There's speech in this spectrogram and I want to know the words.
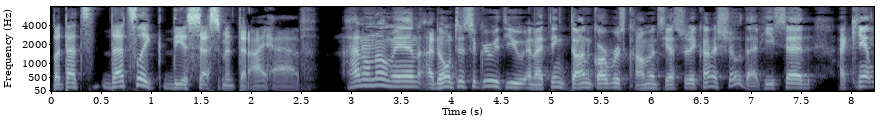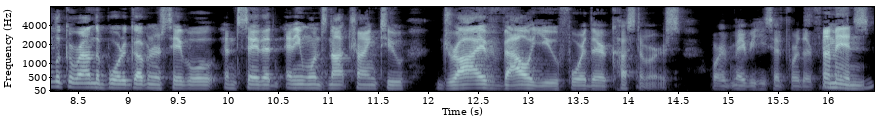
but that's, that's like the assessment that I have. I don't know, man. I don't disagree with you. And I think Don Garber's comments yesterday kind of show that. He said, I can't look around the board of governors table and say that anyone's not trying to drive value for their customers, or maybe he said for their fans. I mean,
